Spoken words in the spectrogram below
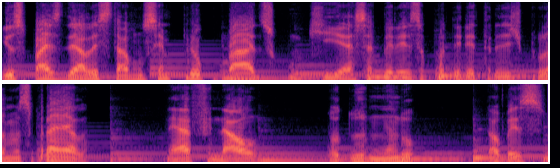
E os pais dela estavam sempre preocupados com que essa beleza poderia trazer problemas para ela. Né? Afinal, todo mundo talvez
